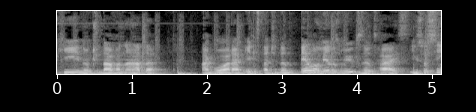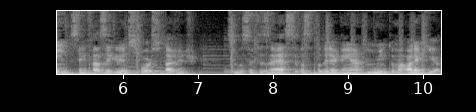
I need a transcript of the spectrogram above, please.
que não te dava nada, agora ele está te dando pelo menos 1.200 reais. Isso sim, sem fazer grande esforço, tá, gente? Se você fizesse, você poderia ganhar muito mais. Olha aqui, ó.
